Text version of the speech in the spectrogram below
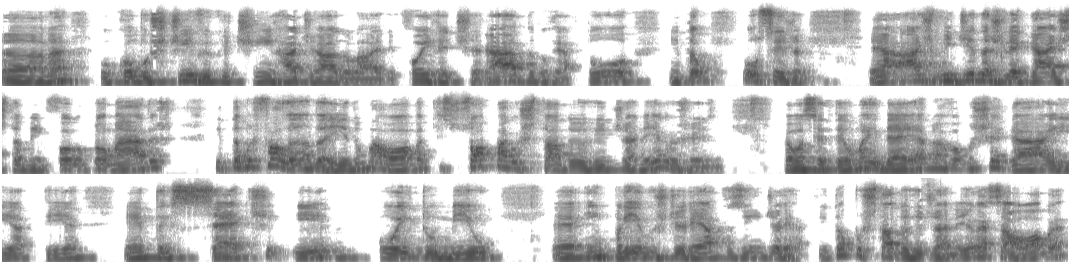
Uh, né? o combustível que tinha irradiado lá ele foi retirado do reator. Então, ou seja, é, as medidas legais também foram tomadas e estamos falando aí de uma obra que só para o estado do Rio de Janeiro, Geisa, para você ter uma ideia, nós vamos chegar aí a ter entre 7 e 8 mil é, empregos diretos e indiretos. Então, para o estado do Rio de Janeiro, essa obra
